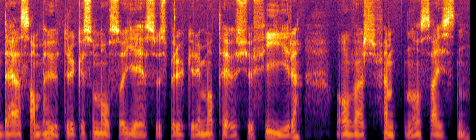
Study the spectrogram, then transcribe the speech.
Det er samme uttrykket som også Jesus bruker i Matteus 24 og vers 15 og 16.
